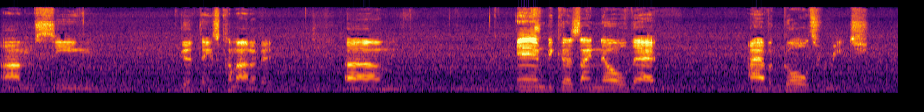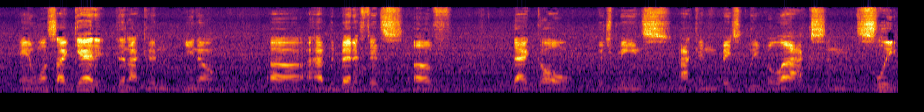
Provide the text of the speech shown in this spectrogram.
I'm seeing good things come out of it. Um, and because I know that I have a goal to reach. And once I get it, then I can, you know, uh, I have the benefits of that goal. which means I can basically relax and sleep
